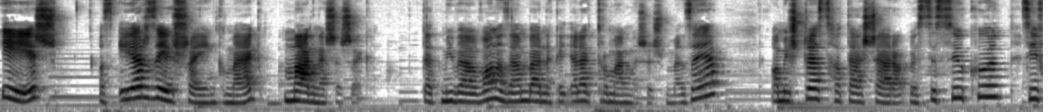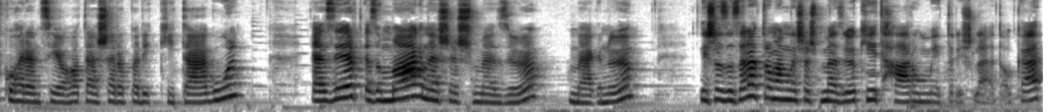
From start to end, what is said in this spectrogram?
és az érzéseink meg mágnesesek. Tehát mivel van az embernek egy elektromágneses mezeje, ami stressz hatására összeszűkül, szívkoherencia hatására pedig kitágul, ezért ez a mágneses mező megnő, és ez az elektromágneses mező két-három méter is lehet akár.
